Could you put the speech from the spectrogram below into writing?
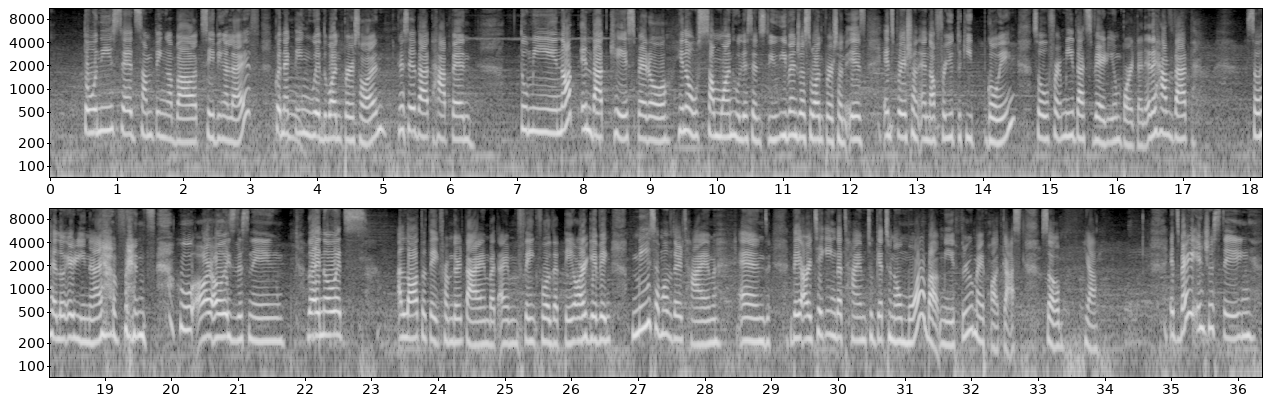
Tony said something about saving a life, connecting with one person, kasi that happened to me, not in that case, pero, you know, someone who listens to you, even just one person, is inspiration enough for you to keep going. So for me, that's very important. And I have that so hello Irina, I have friends who are always listening. Though I know it's a lot to take from their time, but I'm thankful that they are giving me some of their time and they are taking the time to get to know more about me through my podcast. So, yeah. It's very interesting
